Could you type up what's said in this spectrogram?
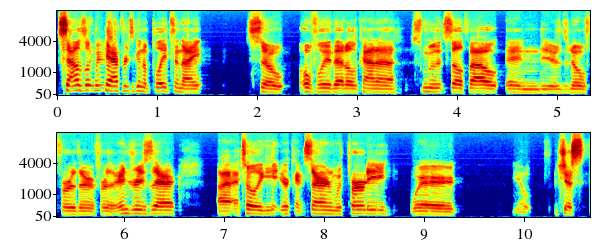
Sounds like McCaffrey's going to play tonight. So hopefully that'll kind of smooth itself out, and there's no further further injuries there. I, I totally get your concern with Purdy, where you know just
